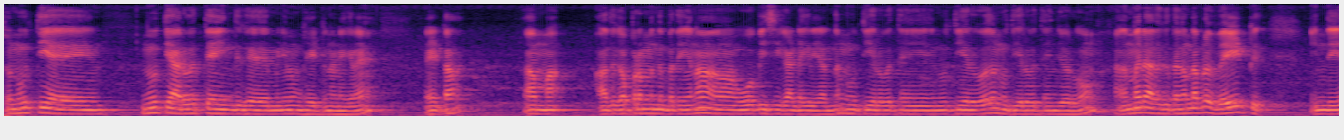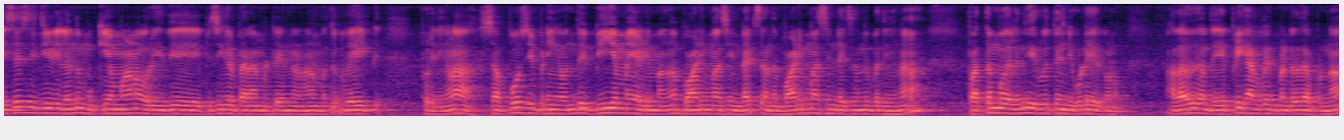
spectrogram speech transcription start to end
ஸோ நூற்றி நூற்றி அறுபத்தி ஐந்துக்கு மினிமம் ஹைட்டுன்னு நினைக்கிறேன். ரைட்டா ஆமாம் அதுக்கப்புறம் வந்து பார்த்திங்கன்னா ஓபிசி கேட்டகரியாக இருந்தால் நூற்றி எழுபத்தி நூற்றி எழுபது நூற்றி எழுபத்தஞ்சு இருக்கும். அது மாதிரி அதுக்கு தகுந்தாப்புல வெயிட்டு இந்த எஸ்எஸ்சிஜிடியில் வந்து முக்கியமான ஒரு இது ஃபிசிக்கல் பேராமீட்டர் என்னென்னா நமக்கு வெயிட் புரியுதுங்களா? சப்போஸ் இப்போ நீங்கள் வந்து பிஎம்ஐ அப்படிம்பாங்க பாடி மாஸ் இண்டெக்ஸ் அந்த பாடி மாஸ் இண்டெக்ஸ் வந்து பார்த்திங்கன்னா பத்தொம்போதுலேருந்து இருபத்தஞ்சுக்குள்ளே இருக்கணும். அதாவது அந்த எப்படி கால்குலேட் பண்ணுறது அப்படின்னா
